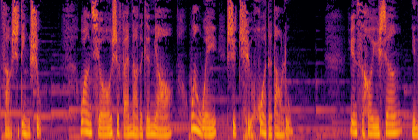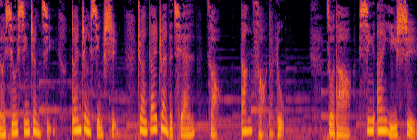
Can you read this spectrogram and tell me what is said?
早是定数。妄求是烦恼的根苗，妄为是取祸的道路。愿此后余生，你能修心正己，端正行事，赚该赚的钱，走当走的路，做到心安一世，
